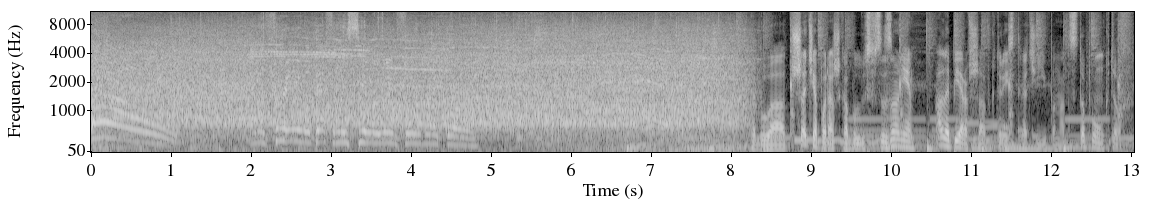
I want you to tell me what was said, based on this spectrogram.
Oh! And a three will definitely seal a win for him right there. To była trzecia porażka Bulls w sezonie, ale pierwsza, w której stracili ponad 100 punktów.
